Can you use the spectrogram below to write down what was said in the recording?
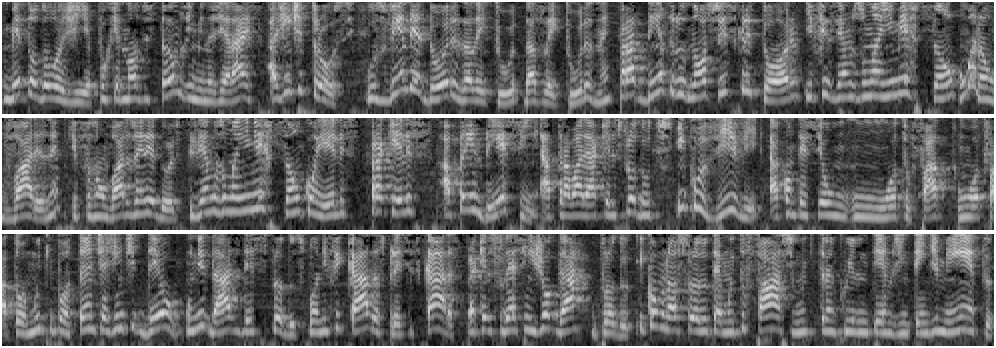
metodologia, porque nós estamos em Minas Gerais, a gente trouxe os vendedores da leitura, das leituras, né, para dentro do nosso escritório e fizemos uma imersão, uma não, várias, né, porque são vários vendedores. Fizemos uma imersão com eles para que eles aprendessem a trabalhar aqueles produtos. Inclusive, aconteceu um, um outro fato, um outro fator muito importante, a gente deu unidades desses produtos bonificadas para esses caras, para que eles pudessem jogar o produto. E como o nosso produto é muito fácil, muito tranquilo em termos de entendimento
